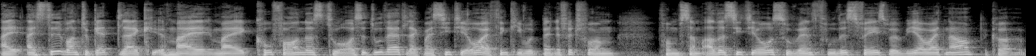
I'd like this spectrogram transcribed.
I, I still want to get like my, my co-founders to also do that. Like my CTO, I think he would benefit from, from some other CTOs who went through this phase where we are right now. Because,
